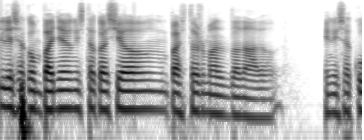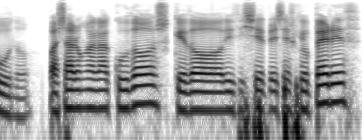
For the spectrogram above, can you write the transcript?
les acompañó en esta ocasión Pastor Maldonado en esa Q1. Pasaron a la Q2, quedó 17 Sergio Pérez,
